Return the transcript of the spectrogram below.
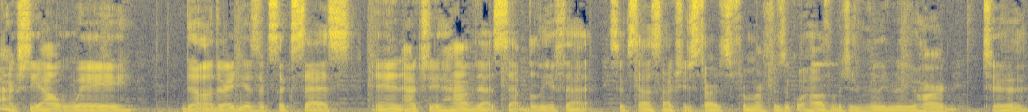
actually outweigh the other ideas of success and actually have that set belief that success actually starts from our physical health, which is really, really hard to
